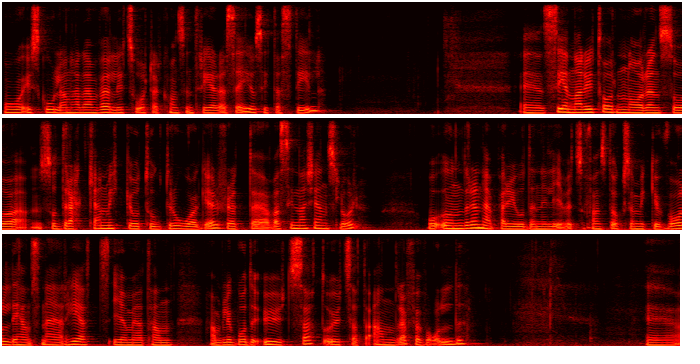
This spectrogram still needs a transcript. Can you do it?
och i skolan hade han väldigt svårt att koncentrera sig och sitta still. Ehm, senare i tonåren så, så drack han mycket och tog droger för att döva sina känslor. Och under den här perioden i livet så fanns det också mycket våld i hans närhet i och med att han, han blev både utsatt och utsatte andra för våld. Eh,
